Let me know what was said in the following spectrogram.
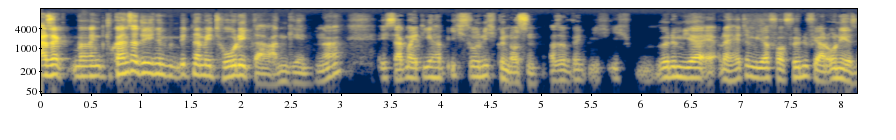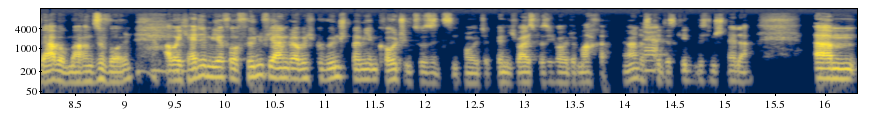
also du kannst natürlich mit einer Methodik daran gehen. Ne? Ich sag mal, die habe ich so nicht genossen. Also wenn ich, ich würde mir oder hätte mir vor fünf Jahren, ohne jetzt Werbung machen zu wollen, aber ich hätte mir vor fünf Jahren, glaube ich, gewünscht, bei mir im Coaching zu sitzen heute, wenn ich weiß, was ich heute mache. Ja, das, ja. Geht, das geht ein bisschen schneller. Ähm,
